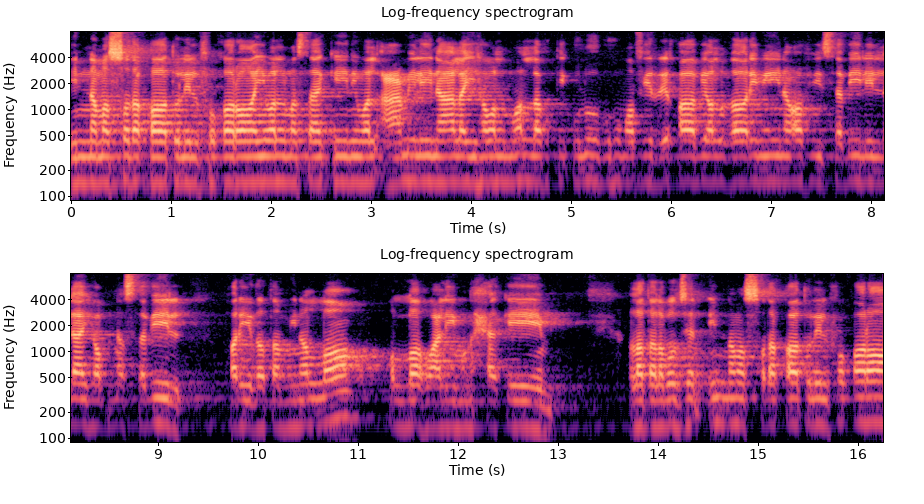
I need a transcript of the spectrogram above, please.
إنما الصدقات للفقراء والمساكين والعاملين عليها والمؤلفة قلوبهم وفي الرقاب والغارمين وفي سبيل الله وابن السبيل فريضة من الله والله عليم حكيم আল্লাহ তাআলা বলছেন ইন্নামা সাদাকাতু লিল ফুকারা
